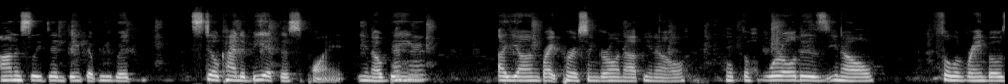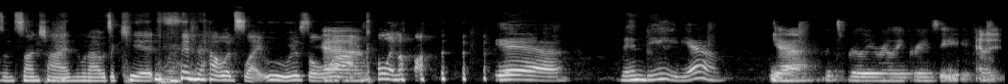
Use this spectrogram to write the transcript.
honestly didn't think that we would still kind of be at this point you know being uh-huh a young bright person growing up you know. Hope the world is you know full of rainbows and sunshine when i was a kid. And now it's like ooh there's a yeah. lot going on. Yeah. Indeed yeah. Yeah it's really really crazy. And it,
